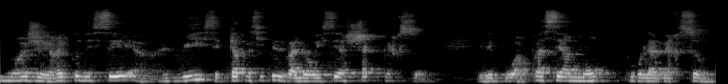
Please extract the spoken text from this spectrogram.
moi, je reconnaissais à lui cette capacité de valoriser à chaque personne et de pouvoir passer un mot pour la personne.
